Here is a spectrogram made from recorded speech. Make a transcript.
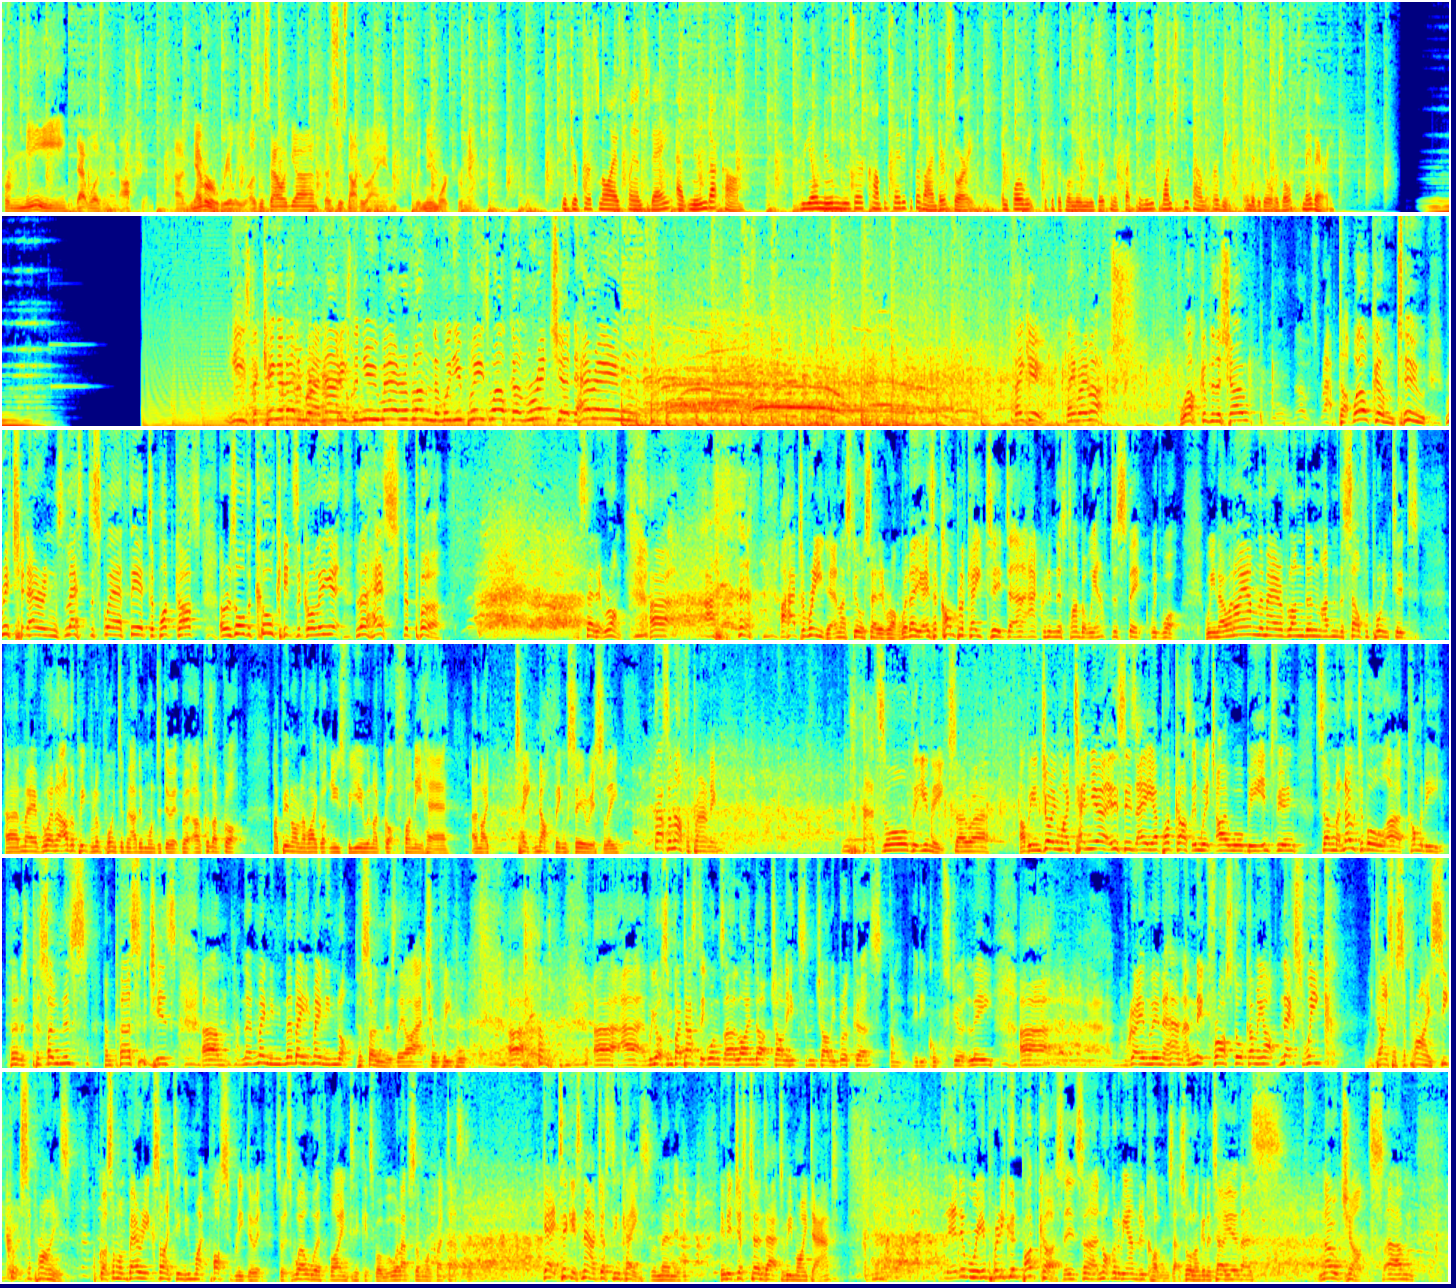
For me, that wasn't an option. I never really was a salad guy. That's just not who I am. But Noom worked for me. Get your personalized plan today at Noom.com. Real Noom user compensated to provide their story. In four weeks, the typical Noom user can expect to lose one to two pounds per week. Individual results may vary. He's the King of Edinburgh. Now he's the new Mayor of London. Will you please welcome Richard Herring? Thank you. Thank you very much. Welcome to the show. Oh no, it's wrapped up. Welcome to Richard Herring's Leicester Square Theatre podcast, or as all the cool kids are calling it, Le Hesterpur. I said it wrong. Uh, I, I, had to read it and I still said it wrong. But there you go. It's a complicated uh, acronym this time, but we have to stick with what we know. And I am the Mayor of London. I'm the self appointed uh, Mayor of Well, other people have appointed me. I didn't want to do it, but because I've got. I've been on Have I Got News for You and I've got funny hair and I take nothing seriously. That's enough, apparently. That's all that you need. So, uh, I'll be enjoying my tenure. This is a, uh, podcast in which I will be interviewing some notable uh, comedy personas and personages. Um, and they're mainly, they're mainly not personas, they are actual people. Um, uh, uh, we got some fantastic ones lined up Charlie Higson, Charlie Brooker, some idiot called Stewart Lee, Graham Linehan, and Nick Frost all coming up next week. We It's a surprise, secret surprise. I've got someone very exciting who might possibly do it, so it's well worth buying tickets for. But we'll have someone fantastic. Get tickets now, just in case. And then if it, if it just turns out to be my dad, then we're a pretty good podcast. It's uh, not going to be Andrew Collins. That's all I'm going to tell you. That's no chance. Um,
